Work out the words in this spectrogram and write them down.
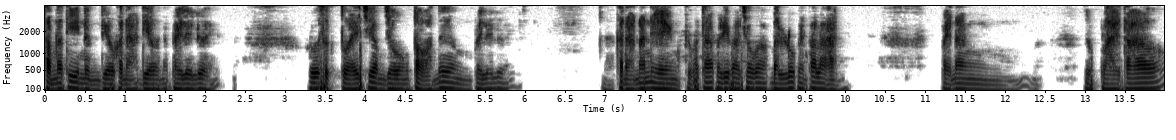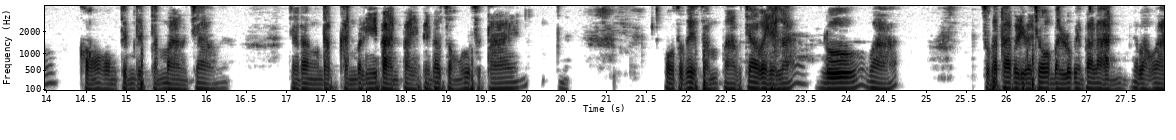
ทำหน้าที่หนึ่งเดียวขณะเดียวนะไปเรื่อย ๆ รู้สึกตัวให้เชื่อมโยงต่อเนื่องไปเรื่อย ๆ ขณะนั้นเองสุภตาปริภาชกบรรลุเป็นพระอรหันต์ไปนั่งอยู่ปลายเท้าขององค์เต็มเด็ดสัมมาเจ้าจะต้องดับขันบริพานไปเป็นพระสงฆ์รูปสุดท้ายองค์สมเด็จสัมมาเจ้าก็เห็นล้วรู้ว่าสุภตาบริวโชบรรลุเป็นพระอรหันต์ก็บอกว่า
